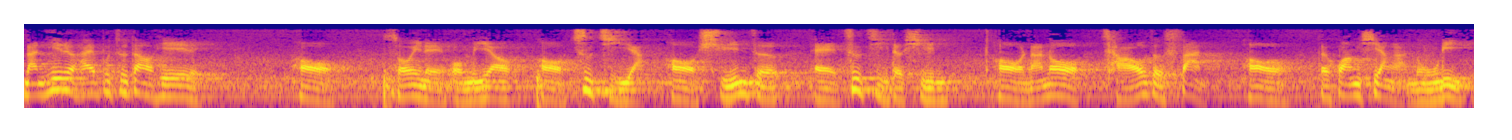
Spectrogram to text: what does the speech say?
染黑了还不知道黑嘞，哦。所以呢，我们要哦自己呀哦循着哎自己的心哦，然后朝着善哦的方向啊努力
